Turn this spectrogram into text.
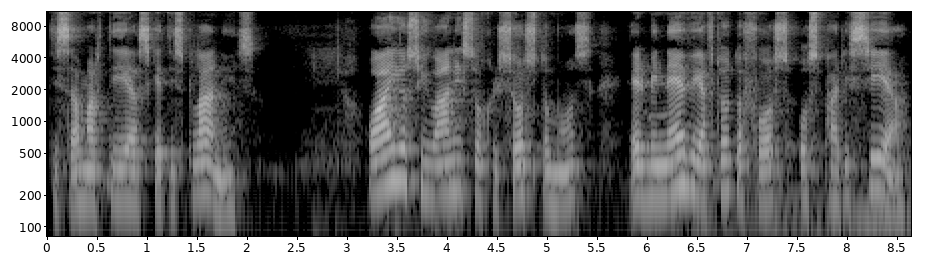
της αμαρτίας και της πλάνης. Ο Άγιος Ιωάννης ο Χρυσόστομος ερμηνεύει αυτό το φως ως παρησία.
